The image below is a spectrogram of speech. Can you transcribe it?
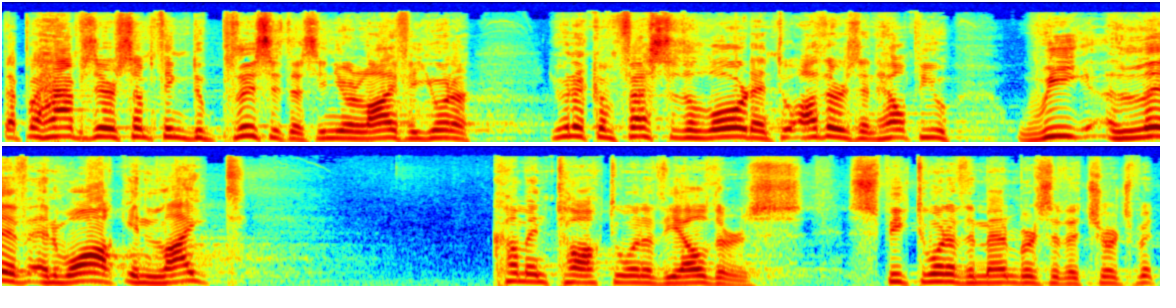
that perhaps there's something duplicitous in your life and you want to you want to confess to the Lord and to others and help you we live and walk in light. Come and talk to one of the elders, speak to one of the members of the church, but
